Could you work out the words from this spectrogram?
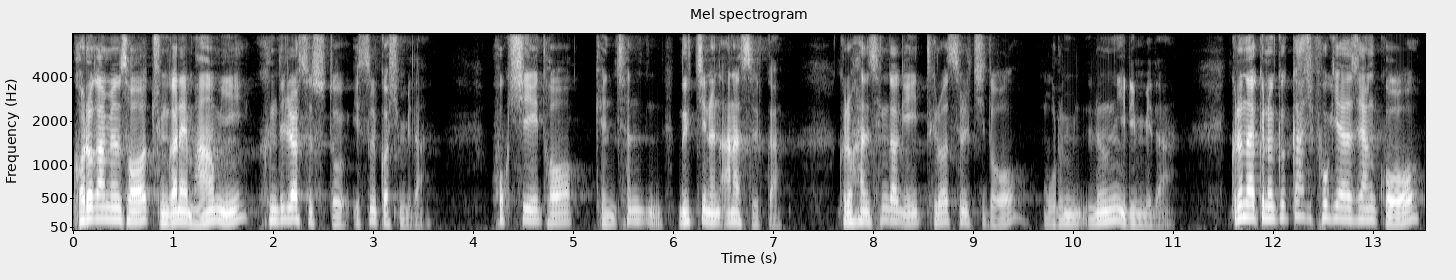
걸어가면서 중간에 마음이 흔들렸을 수도 있을 것입니다. 혹시 더 괜찮, 늦지는 않았을까? 그러한 생각이 들었을지도 모르는 일입니다. 그러나 그는 끝까지 포기하지 않고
